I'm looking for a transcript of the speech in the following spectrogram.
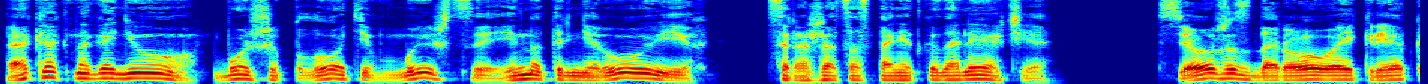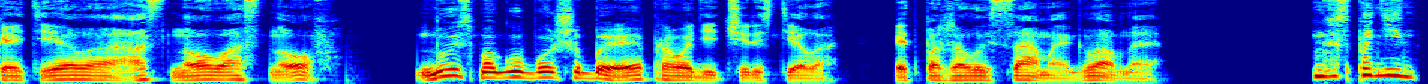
А как нагоню больше плоти в мышцы и натренирую их, Сражаться станет куда легче. Все же здоровое и крепкое тело — основа основ. Ну и смогу больше БЭ проводить через тело. Это, пожалуй, самое главное. «Господин,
